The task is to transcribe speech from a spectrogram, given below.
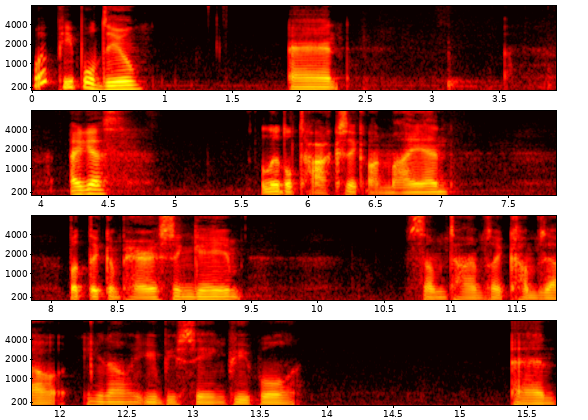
what people do, and I guess a little toxic on my end, but the comparison game sometimes like comes out, you know, you'd be seeing people and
